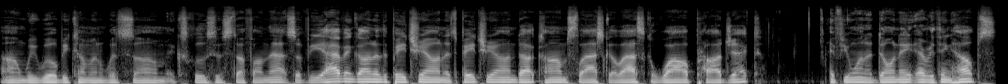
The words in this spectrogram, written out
Um, we will be coming with some exclusive stuff on that. So if you haven't gone to the Patreon, it's patreon.com slash Alaska Wild Project. If you want to donate, everything helps.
